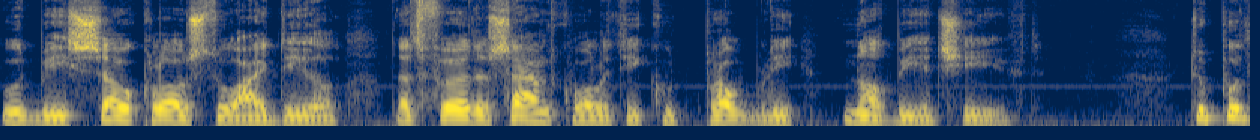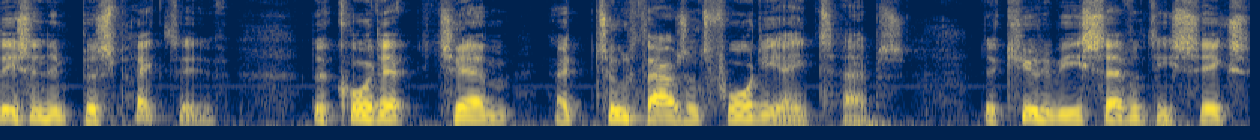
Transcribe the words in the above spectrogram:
would be so close to ideal that further sound quality could probably not be achieved. To put this in perspective, the Chordette Gem had 2048 taps, the QBD76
